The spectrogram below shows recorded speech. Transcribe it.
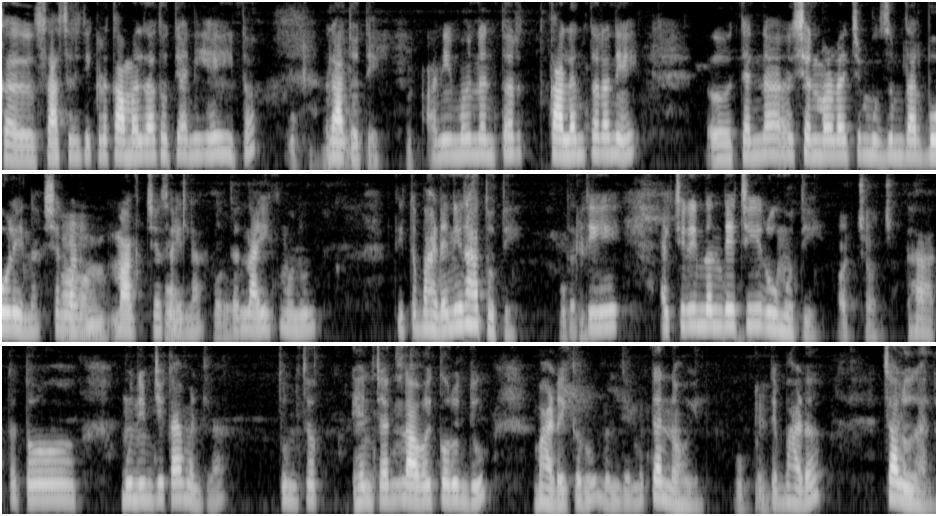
क सासरे तिकडं कामाला जात होते आणि हे इथं ओके राहत होते. आणि मग नंतर कालांतराने अ, त्यांना शनिवारवाड्याचे मुजुमदार बोळ आहे ना शनिवार हा. मागच्या हो, साईडला बरोबर. तर नाईक म्हणून तिथं भाड्याने राहत होते. तर ओके. ती ॲक्च्युली नंदेची रूम होती. अच्छा अच्छा. हां तर तो मुनीमजी काय म्हटला तुमचं ह्यांच्या नावं करून देऊ भाडे करू म्हणजे मग त्यांना होईल. ओके. मग ते भाडं चालू झालं.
